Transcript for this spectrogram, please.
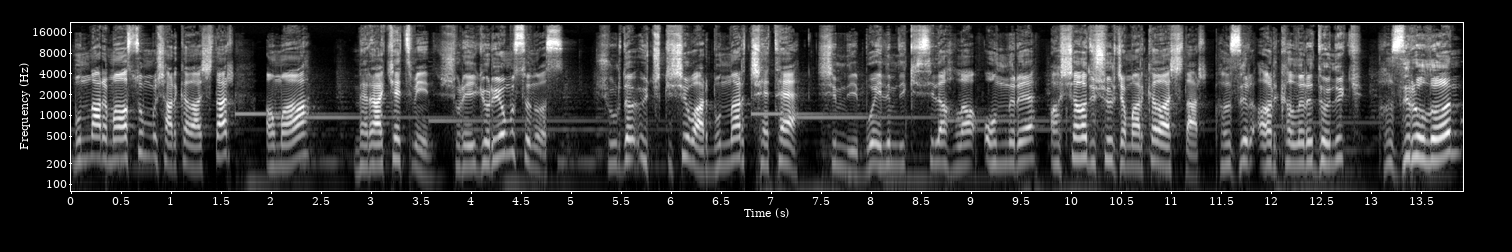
Bunlar masummuş arkadaşlar. Ama merak etmeyin. Şurayı görüyor musunuz? Şurada 3 kişi var. Bunlar çete. Şimdi bu elimdeki silahla onları aşağı düşüreceğim arkadaşlar. Hazır arkaları dönük. Hazır olun.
